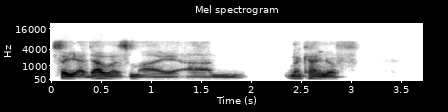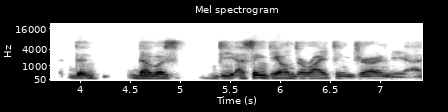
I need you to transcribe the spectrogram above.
so yeah, that was my um, my kind of the, that was the I think the underwriting journey. I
